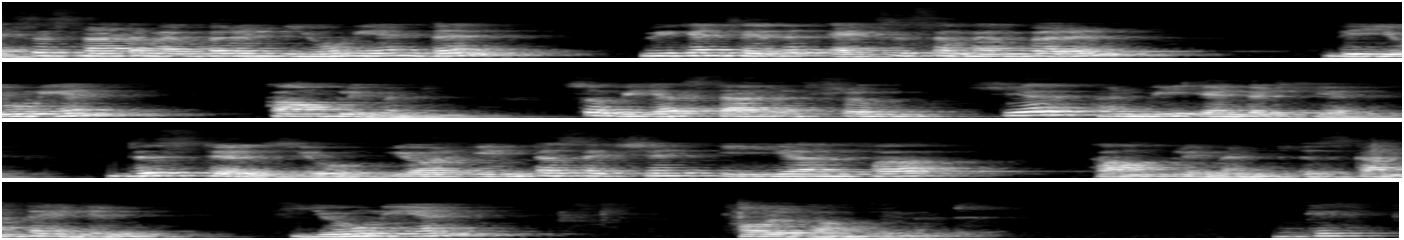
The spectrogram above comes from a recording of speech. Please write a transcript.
x is not a member in union then we can say that x is a member in the union complement so we have started from here and we ended here this tells you your intersection E alpha complement is contained in union whole complement. Okay.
